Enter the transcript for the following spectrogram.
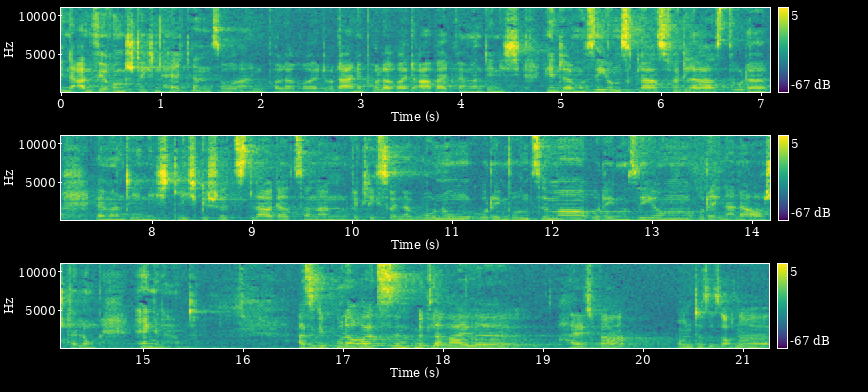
in Anführungsstrichen hält denn so ein Polaroid oder eine Polaroid-Arbeit, wenn man die nicht hinter Museumsglas verglast oder wenn man die nicht lichtgeschützt lagert, sondern wirklich so in der Wohnung oder im Wohnzimmer oder im Museum oder in einer Ausstellung hängen hat? Also die Polaroids sind mittlerweile haltbar. Und das ist auch eine,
